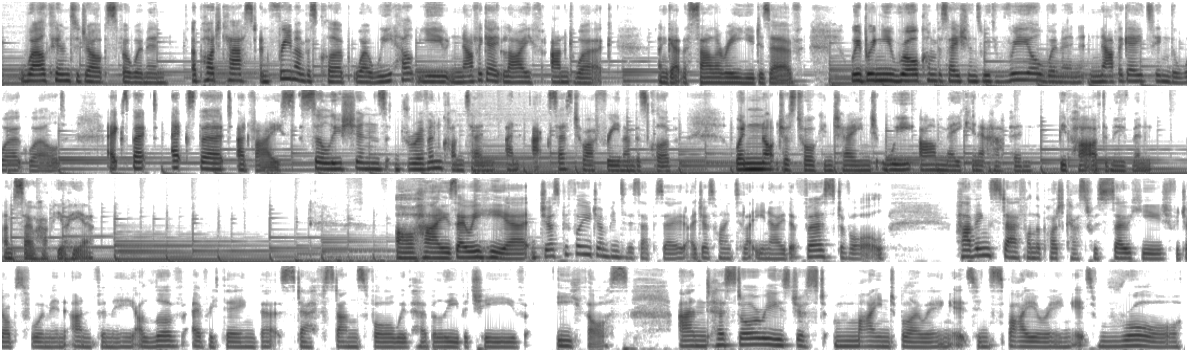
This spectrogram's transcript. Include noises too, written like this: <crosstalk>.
Welcome to Jobs for Women, a podcast and free members club where we help you navigate life and work and get the salary you deserve. We bring you raw conversations with real women navigating the work world. Expect expert advice, solutions driven content, and access to our free members club. We're not just talking change, we are making it happen. Be part of the movement. I'm so happy you're here. Oh, hi, Zoe here. Just before you jump into this episode, I just wanted to let you know that first of all, having Steph on the podcast was so huge for Jobs for Women and for me. I love everything that Steph stands for with her Believe Achieve ethos. And her story is just mind blowing, it's inspiring, it's raw.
